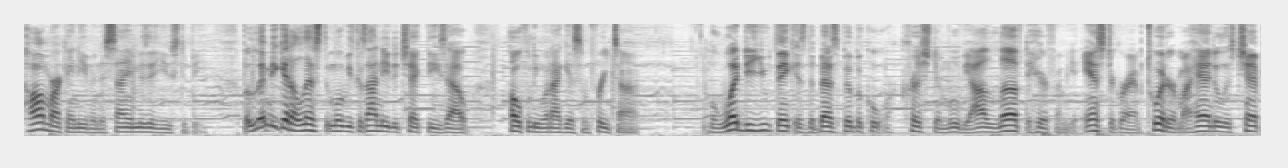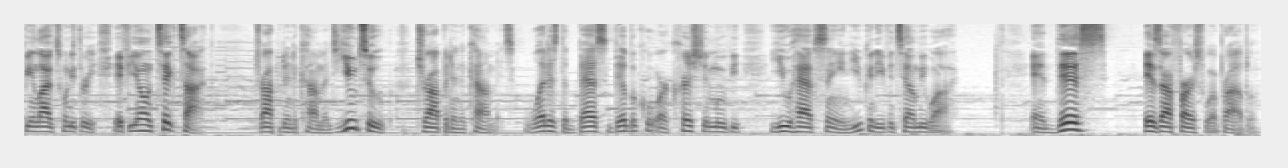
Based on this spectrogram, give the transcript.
Hallmark ain't even the same as it used to be. But let me get a list of movies because I need to check these out. Hopefully, when I get some free time. But what do you think is the best biblical or Christian movie? I love to hear from you. Instagram, Twitter, my handle is Champion Life 23 If you're on TikTok, drop it in the comments. YouTube, drop it in the comments. What is the best biblical or Christian movie you have seen? You can even tell me why. And this is our first world problem.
